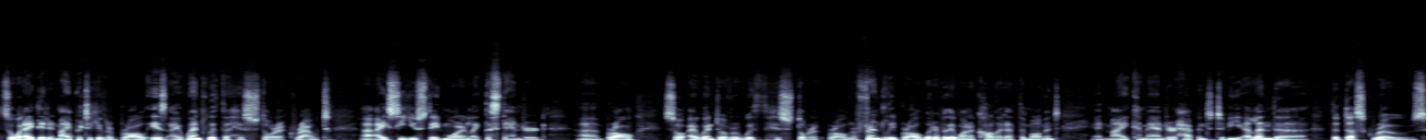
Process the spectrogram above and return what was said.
So what I did in my particular brawl is I went with the historic route. Uh, I see you stayed more in like the standard uh, brawl, so I went over with historic brawl or friendly brawl, whatever they want to call it at the moment. And my commander happened to be Elenda, the Dusk Rose.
